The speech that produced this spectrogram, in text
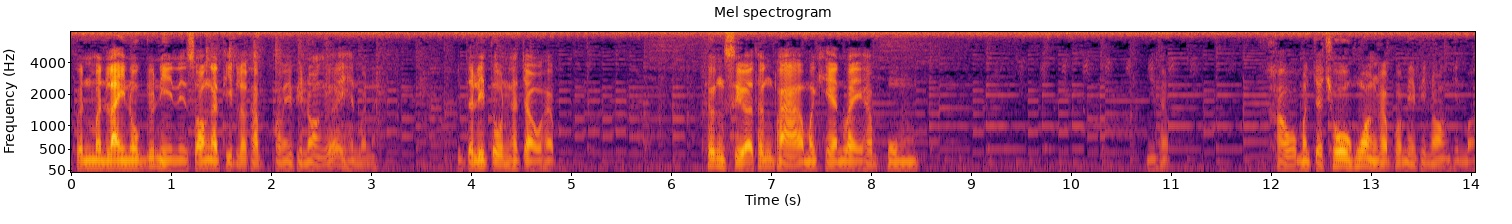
เพิ่นมันไล่นกอยู่นี่ในสองอาทิตย์แล้วครับพ่อแม่พี่น้องเอ้ยเห็นมันนะอิตาลีโตนข้าเจ้าครับ เทิงเสือเทิงผาเอามาแขวนไว้ครับหุมนี่ครับ เข่ามันจะโชว์ห่วงครับพ่อแม่พี่น้องเห็นบ่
